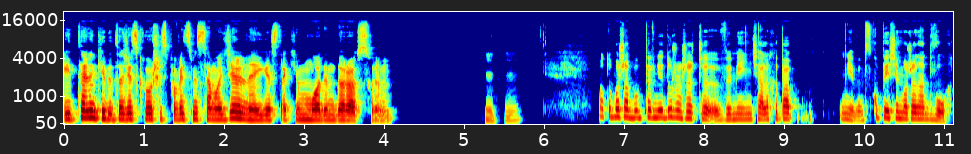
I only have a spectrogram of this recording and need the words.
i ten, kiedy to dziecko już jest powiedzmy samodzielne i jest takim młodym dorosłym. Mhm. No to można by pewnie dużo rzeczy wymienić, ale chyba nie wiem, skupię się może na dwóch.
